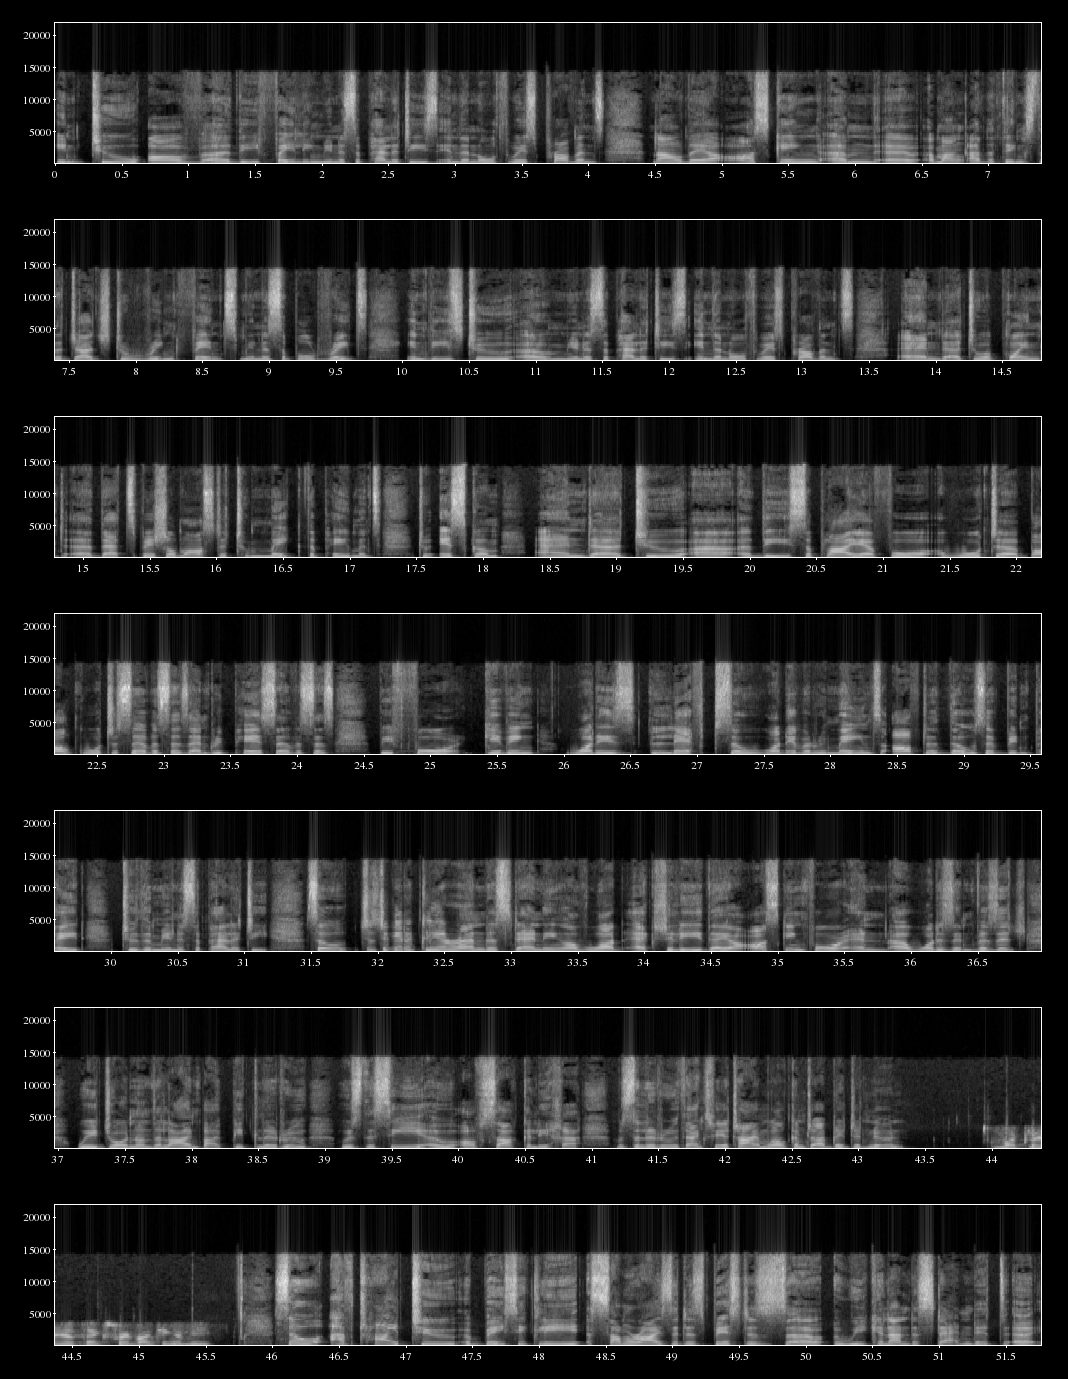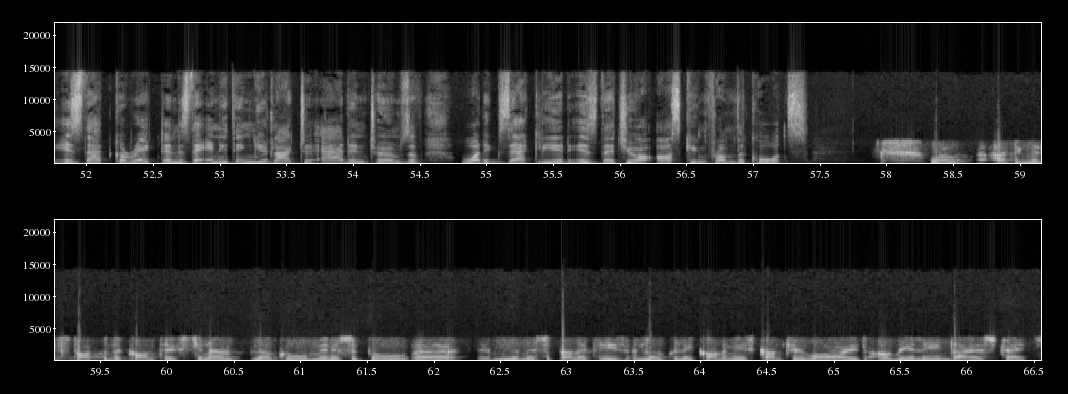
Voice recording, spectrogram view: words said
in two of uh, the failing municipalities in the Northwest Province. Now, they are asking, um, uh, among other things, the judge to ring fence municipal rates in these two uh, municipalities in the Northwest Province and uh, to appoint uh, that special master to make the payments to Eskom and to the supplier for water, bulk water services, and repair services before giving what is left. So, whatever remains after those have been paid to the municipality. So, just to get a clearer understanding of what actually they are asking for and uh, what is envisaged, we're joined on the line by Piet Leroux, who's the CEO of Sakeliga. Mr. Leroux, thanks for your time. Welcome to Updated Noon. My pleasure. Thanks for inviting me. So, I've tried to basically summarize it as best as uh, we can understand it. Uh, is that correct? And is there anything you'd like to add in terms of what exactly it is that you are asking from the courts? Well, I think let's start with the context. You know, local municipal uh, municipalities and local economies countrywide are really in dire straits,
